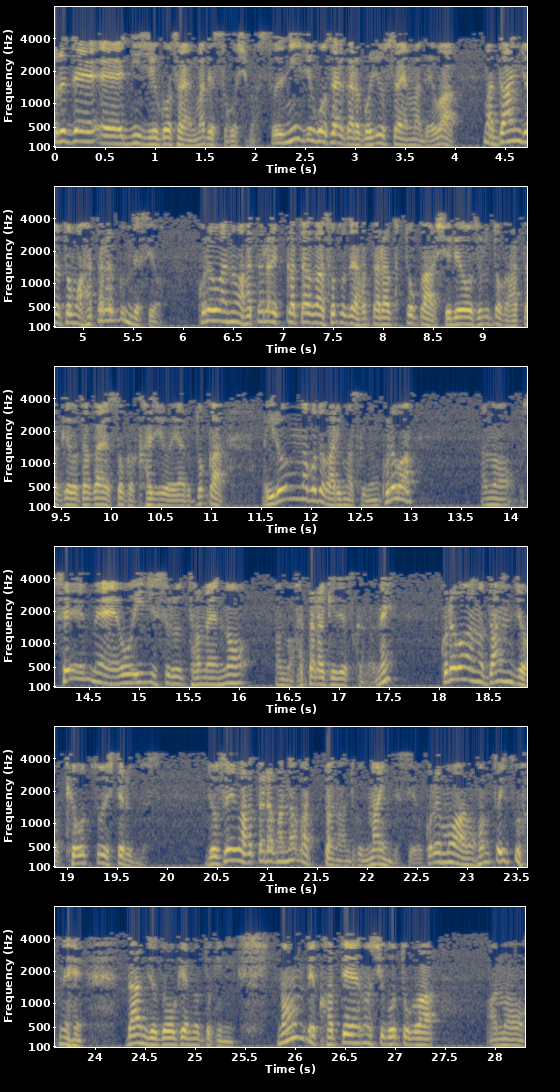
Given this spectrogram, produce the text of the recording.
それで、えー、25歳まで過ごします。それ25歳から50歳までは、まあ、男女とも働くんですよ。これはあの働き方が外で働くとか、狩猟するとか、畑を耕すとか、家事をやるとか、いろんなことがありますけども、これはあの生命を維持するためのあの働きですからね。これはあの男女共通してるんです。女性が働かなかったなんてことないんですよ。これもあの本当いつもね、男女同権の時に、なんで家庭の仕事が、あの、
